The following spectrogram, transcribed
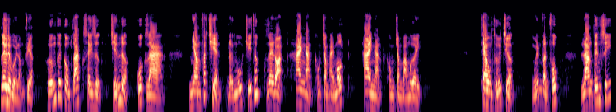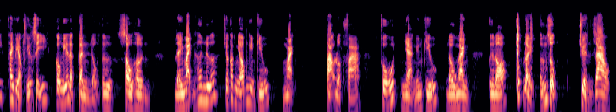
Đây là buổi làm việc hướng tới công tác xây dựng chiến lược quốc gia nhằm phát triển đội ngũ trí thức giai đoạn 2021-2030. Theo ông Thứ trưởng Nguyễn Văn Phúc, làm tiến sĩ thay vì học tiến sĩ có nghĩa là cần đầu tư sâu hơn, đẩy mạnh hơn nữa cho các nhóm nghiên cứu mạnh, tạo đột phá, thu hút nhà nghiên cứu đầu ngành, từ đó thúc đẩy ứng dụng, chuyển giao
